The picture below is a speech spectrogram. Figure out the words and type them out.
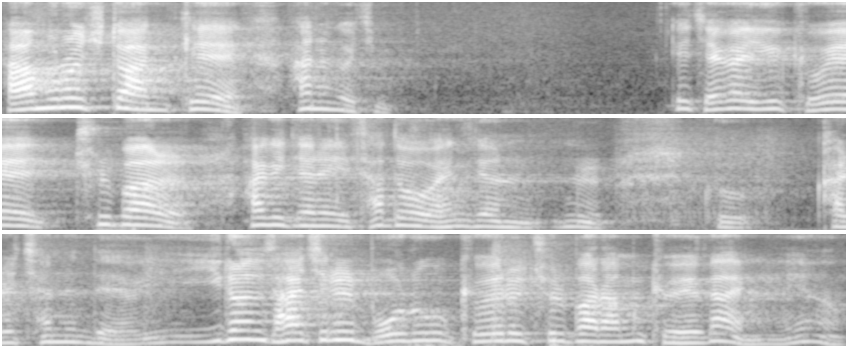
아무렇지도 않게 하는 것입니다. 제가 이 교회 출발하기 전에 사도 행전을 그 가르쳤는데요. 이런 사실을 모르고 교회를 출발하면 교회가 아니에요.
